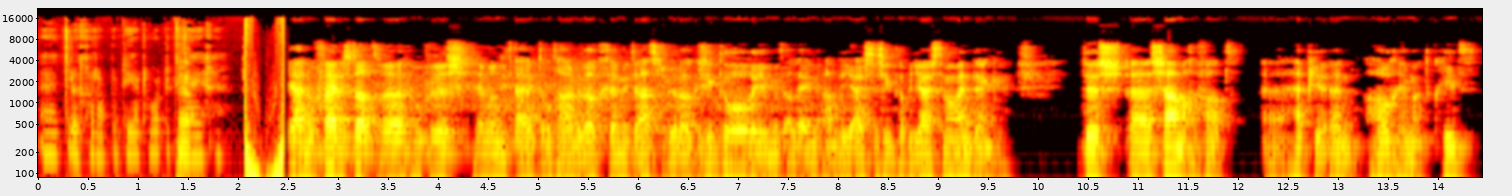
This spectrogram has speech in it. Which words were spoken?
uh, teruggerapporteerd hoort te krijgen. Ja. en hoe fijn is dat? We hoeven dus helemaal niet eigenlijk te onthouden welke mutaties bij welke ziekte horen. Je moet alleen aan de juiste ziekte op het juiste moment denken. Dus samengevat, heb je een hoog hematocriet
